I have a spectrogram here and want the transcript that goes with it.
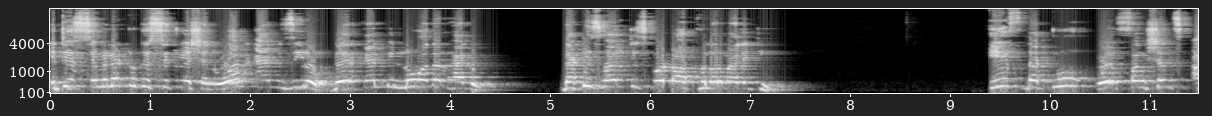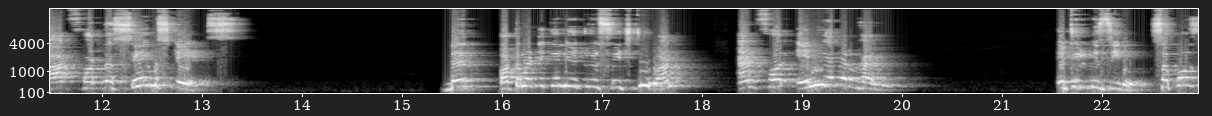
It is similar to this situation 1 and 0. There can be no other value. That is why it is called orthonormality. If the two wave functions are for the same states, then automatically it will switch to 1 and for any other value, it will be 0. Suppose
